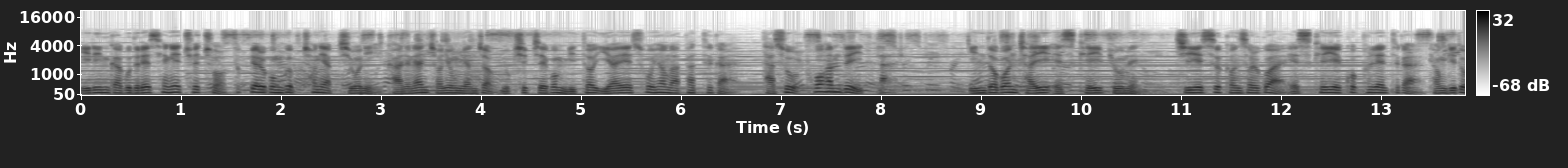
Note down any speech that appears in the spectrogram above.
1인 가구들의 생애 최초 특별 공급 청약 지원이 가능한 전용 면적 60제곱미터 이하의 소형 아파트가 다수 포함돼 있다. 인덕원 자이 SK 뷰는 GS건설과 SK에코플랜트가 경기도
